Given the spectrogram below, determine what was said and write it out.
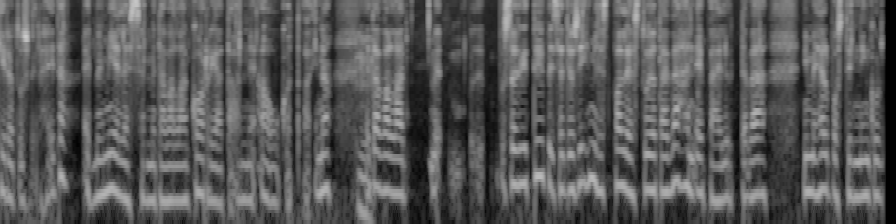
kirjoitusvirheitä, että me mielessämme tavallaan korjataan ne aukot aina. Mm. Ja tavallaan me, se on tyypillistä, että jos ihmisestä paljastuu jotain vähän epäilyttävää, niin me helposti niin kuin,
